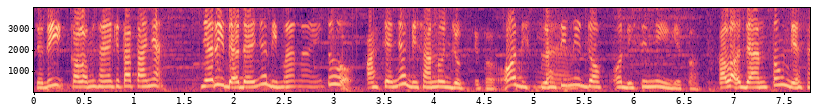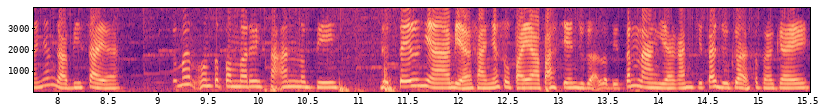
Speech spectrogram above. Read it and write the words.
jadi kalau misalnya kita tanya nyeri dadanya di mana itu pasiennya bisa nunjuk gitu. Oh di sebelah Iya. sini dok, oh di sini gitu. Kalau jantung biasanya nggak bisa ya. Cuman untuk pemeriksaan lebih detailnya biasanya supaya pasien juga lebih tenang ya kan kita juga sebagai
